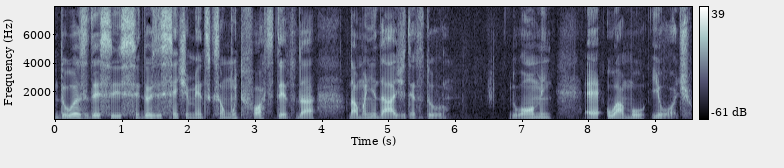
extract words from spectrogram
duas desses, dois desses sentimentos que são muito fortes dentro da, da humanidade, dentro do, do homem, é o amor e o ódio.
